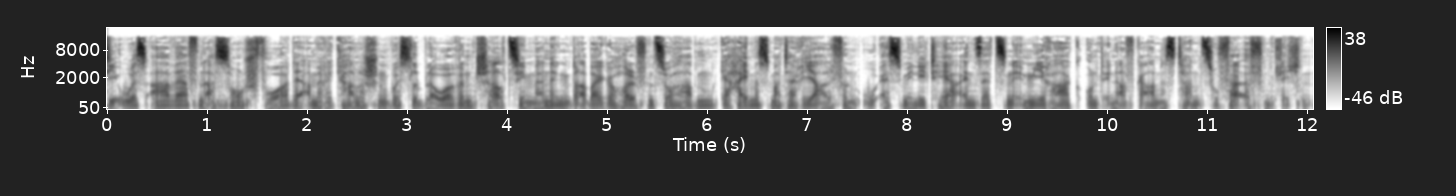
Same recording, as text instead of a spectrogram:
Die USA werfen Assange vor, der amerikanischen Whistleblowerin Chelsea Manning dabei geholfen zu haben, geheimes Material von US-Militäreinsätzen im Irak und in Afghanistan zu veröffentlichen.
